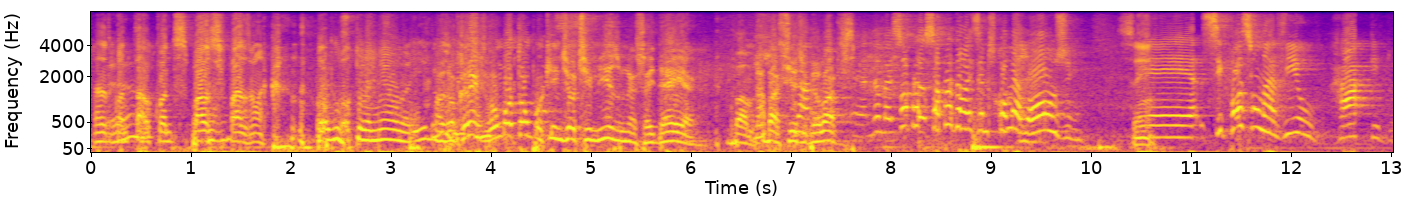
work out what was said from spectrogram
Quanto- Quantos paus se faz uma canoa? Pega tonel aí. Mas, ô Cleiton, vamos botar um pouquinho de otimismo nessa ideia Vamos. na bacia de Não, Pelotas? é, não, mas só para dar um exemplo de como é longe, Sim. é, se fosse um navio rápido,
